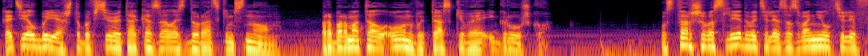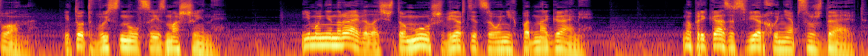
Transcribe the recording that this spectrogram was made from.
«Хотел бы я, чтобы все это оказалось дурацким сном», пробормотал он, вытаскивая игрушку. У старшего следователя зазвонил телефон, и тот высунулся из машины. Ему не нравилось, что муж вертится у них под ногами. Но приказы сверху не обсуждают.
